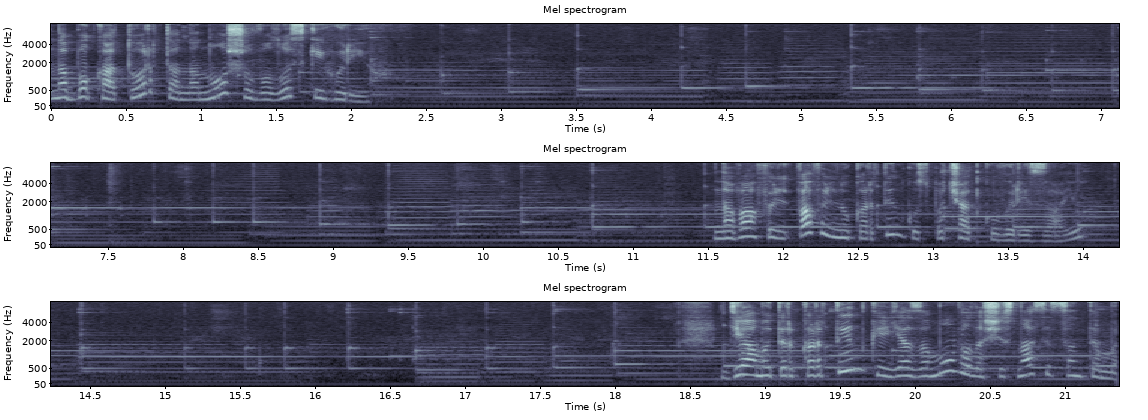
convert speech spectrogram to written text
На бока торта наношу волоський горіх. На вафель... вафельну картинку спочатку вирізаю. Діаметр картинки я замовила 16 см.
